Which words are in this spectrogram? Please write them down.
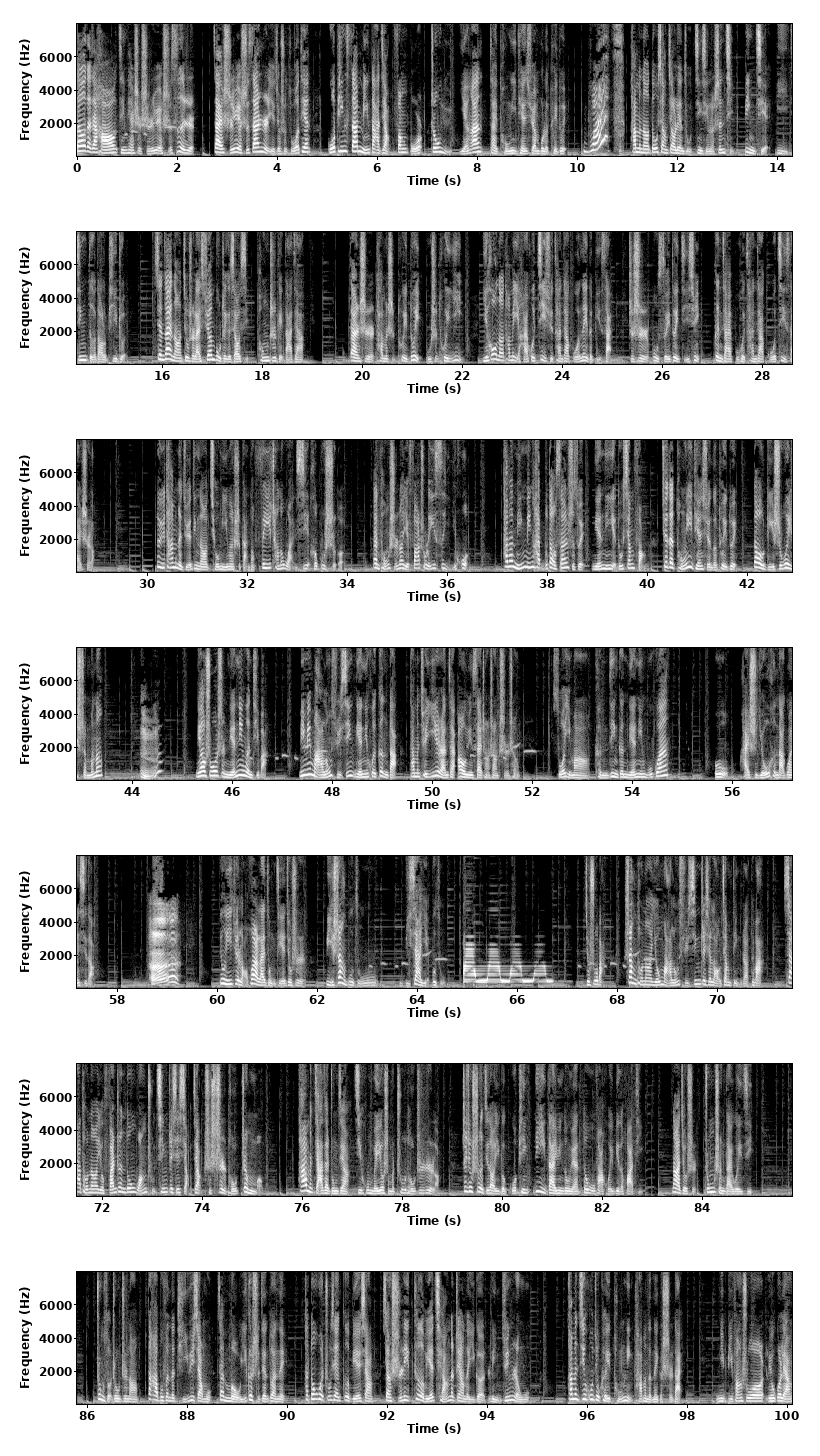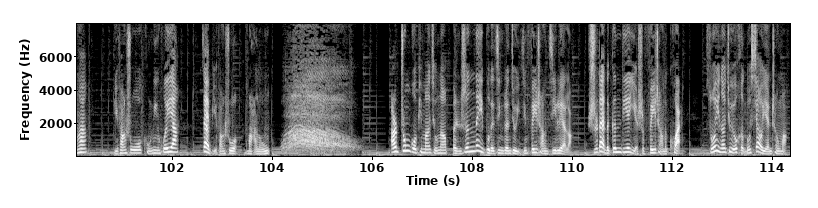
Hello，大家好，今天是十月十四日，在十月十三日，也就是昨天，国乒三名大将方博、周雨、延安在同一天宣布了退队。What？他们呢都向教练组进行了申请，并且已经得到了批准。现在呢就是来宣布这个消息，通知给大家。但是他们是退队，不是退役。以后呢，他们也还会继续参加国内的比赛，只是不随队集训，更加也不会参加国际赛事了。对于他们的决定呢，球迷们是感到非常的惋惜和不舍，但同时呢，也发出了一丝疑惑。他们明明还不到三十岁，年龄也都相仿，却在同一天选择退队，到底是为什么呢？嗯，你要说是年龄问题吧？明明马龙、许昕年龄会更大，他们却依然在奥运赛场上驰骋。所以嘛，肯定跟年龄无关，不，还是有很大关系的。用一句老话来总结，就是比上不足，比下也不足。就说吧，上头呢有马龙、许昕这些老将顶着，对吧？下头呢有樊振东、王楚钦这些小将是势头正猛，他们夹在中间啊，几乎没有什么出头之日了。这就涉及到一个国乒历代运动员都无法回避的话题，那就是中生代危机。众所周知呢，大部分的体育项目在某一个时间段内，它都会出现个别像像实力特别强的这样的一个领军人物，他们几乎就可以统领他们的那个时代。你比方说刘国梁啊，比方说孔令辉呀，再比方说马龙。而中国乒乓球呢，本身内部的竞争就已经非常激烈了，时代的更迭也是非常的快，所以呢，就有很多笑言称嘛，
